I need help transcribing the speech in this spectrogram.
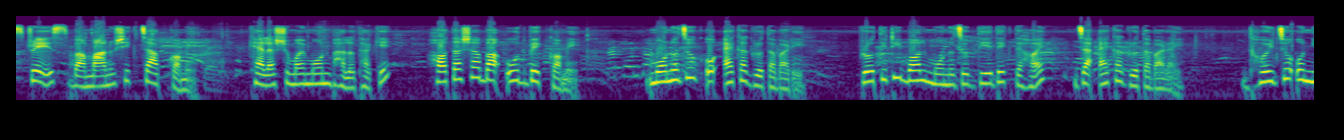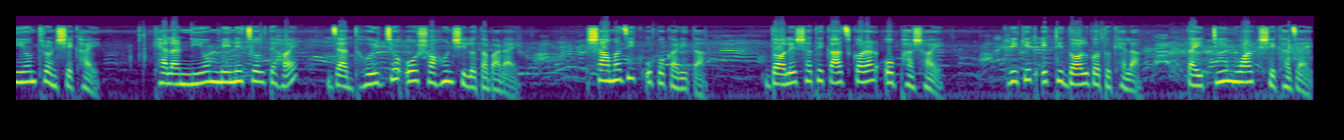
স্ট্রেস বা মানসিক চাপ কমে। খেলার সময় মন ভালো থাকে, হতাশা বা উদ্বেগ কমে। মনোযোগ ও একাগ্রতা বাড়ে। প্রতিটি বল মনোযোগ দিয়ে দেখতে হয়, যা একাগ্রতা বাড়ায়। ধৈর্য ও নিয়ন্ত্রণ শেখায়। খেলার নিয়ম মেনে চলতে হয়, যা ধৈর্য ও সহনশীলতা বাড়ায়। সামাজিক উপকারিতা। দলের সাথে কাজ করার অভ্যাস হয়। ক্রিকেট একটি দলগত খেলা। তাই টিম ওয়ার্ক শেখা যায়।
